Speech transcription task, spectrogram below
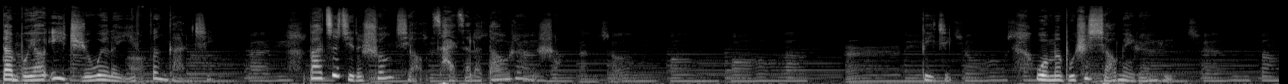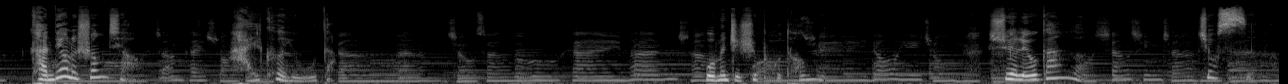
但不要一直为了一份感情，把自己的双脚踩在了刀刃上。毕竟，我们不是小美人鱼，砍掉了双脚还可以舞蹈。我们只是普通人。血流干了就死了，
